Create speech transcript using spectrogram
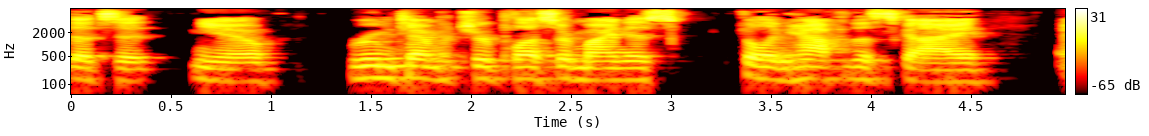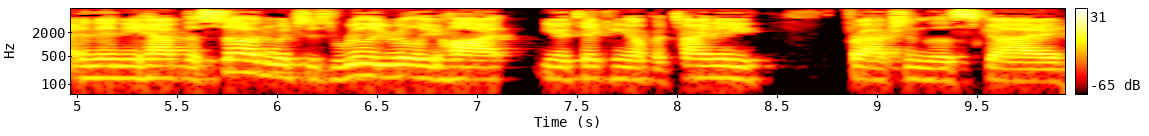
that's at, you know, room temperature plus or minus filling half of the sky. And then you have the sun, which is really, really hot, you know, taking up a tiny fraction of the sky.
